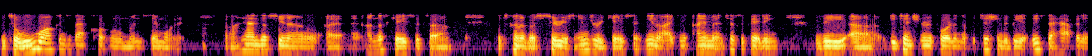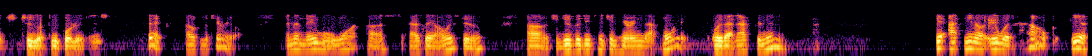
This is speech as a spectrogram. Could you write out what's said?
until we walk into that courtroom Wednesday morning hand us, you know, uh, on this case, it's a it's kind of a serious injury case. You know, I can I am anticipating the uh, detention report and the petition to be at least a half an inch to a three quarter inch thick of material, and then they will want us, as they always do, uh, to do the detention hearing that morning or that afternoon. It, I, you know, it would help if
